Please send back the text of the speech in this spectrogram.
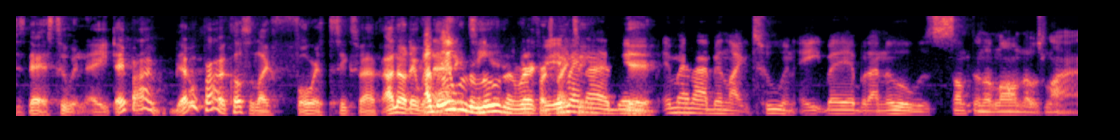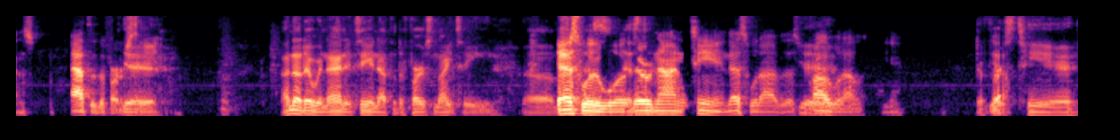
as bad two and eight. They probably they were probably close to like four and six five. I know they were. I it was a losing record. It may not have been. Yeah. It may not have been like two and eight bad, but I knew it was something along those lines after the first. Yeah. I know they were nine and ten after the first nineteen. Um, that's what it was. They were nine and ten. That's what I. That's yeah. probably what I was. Yeah. The first yeah. ten.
